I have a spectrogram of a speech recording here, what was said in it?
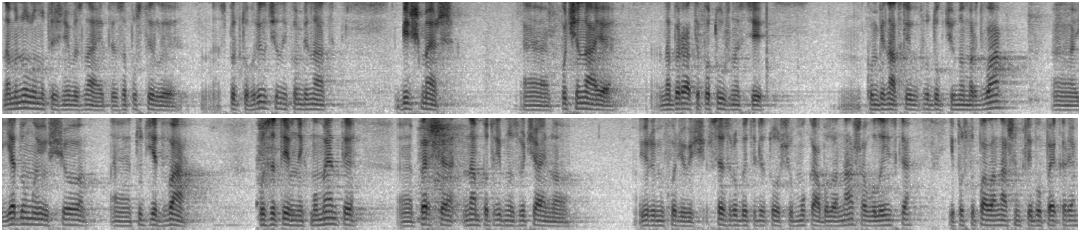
На минулому тижні, ви знаєте, запустили е, комбінат. Більш-менш е, починає набирати потужності комбінат хлібопродуктів номер 2 Я думаю, що е, тут є два позитивних моменти. Е, Перше, нам потрібно, звичайно, Юрій Мефодійович, все зробити для того, щоб мука була наша, волинська, і поступала нашим хлібопекарям.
